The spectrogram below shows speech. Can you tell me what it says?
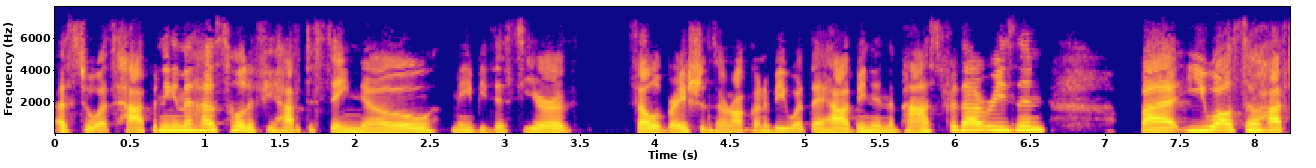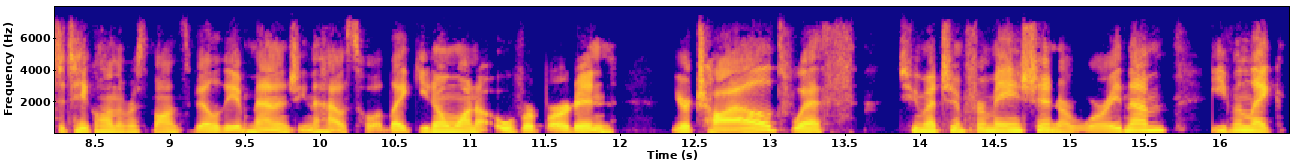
as to what's happening in the household. If you have to say no maybe this year celebrations are not going to be what they have been in the past for that reason. But you also have to take on the responsibility of managing the household. Like you don't want to overburden your child with too much information or worry them. Even like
